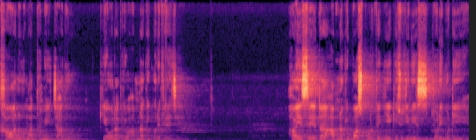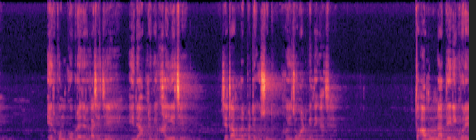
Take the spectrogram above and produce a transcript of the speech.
খাওয়ানোর মাধ্যমে জাদু কেউ না কেউ আপনাকে করে ফেলেছে। হয় সে এটা আপনাকে বস করতে গিয়ে কিছু জিনিস জড়িবটি এরকম কবিরাজের কাছে যে এনে আপনাকে খাইয়েছে, যেটা আপনার পেটে ওষুধ হয়ে জমাট বেঁধে গেছে। তো আপনি না দেরি করে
